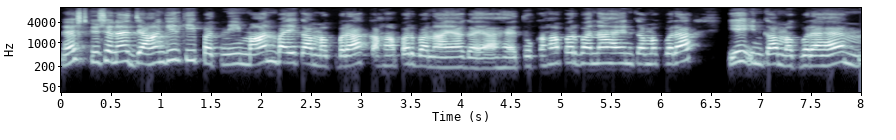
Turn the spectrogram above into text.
नेक्स्ट क्वेश्चन है, जहांगीर की पत्नी मानबाई का मकबरा कहाँ पर बनाया गया है? तो कहाँ पर बना है इनका मकबरा? ये इनका मकबरा है,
